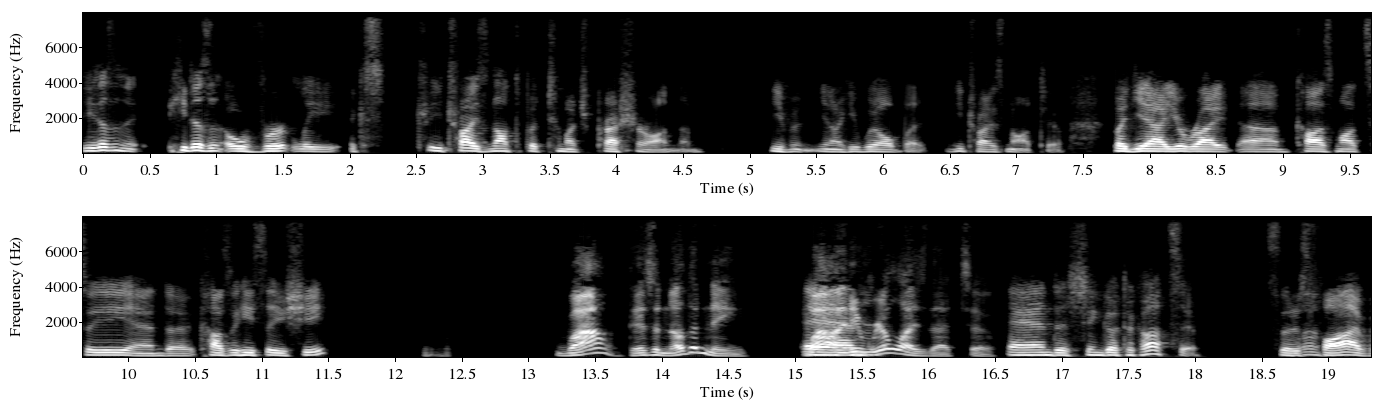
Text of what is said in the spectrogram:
he doesn't, he doesn't overtly, he tries not to put too much pressure on them. Even, you know, he will, but he tries not to. But yeah, you're right. Um, Kaz Matsui and uh, Kazuhisa Ishii. Wow, there's another name. Wow, and, I didn't realize that too. And Shingo Takatsu. So there's wow. five,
